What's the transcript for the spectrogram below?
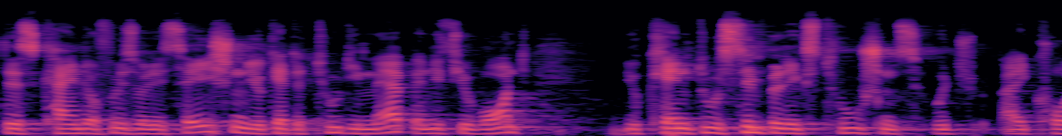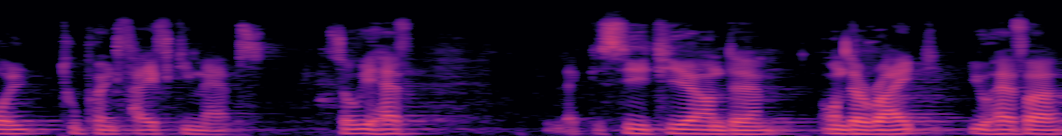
this kind of visualization, you get a 2D map, and if you want, you can do simple extrusions, which I call 2.5D maps. So we have like you see it here on the, on the right, you have a,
